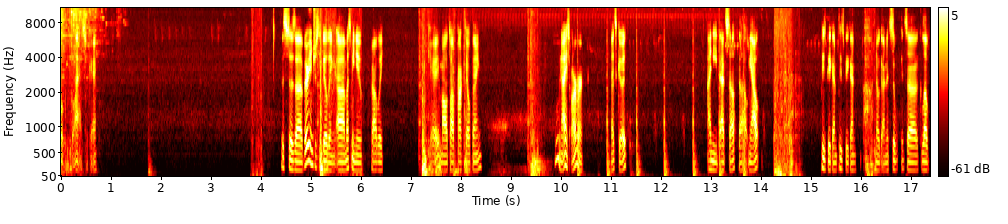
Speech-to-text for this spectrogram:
Oh, glass, okay. This is a very interesting building. Uh, must be new, probably. Okay, Molotov cocktail thing. Ooh, nice armor. That's good. I need that stuff. That'll help me out. Please be a gun. Please be a gun. no gun. It's a it's a glove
